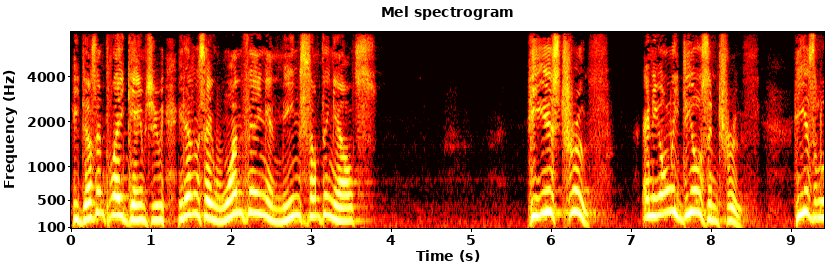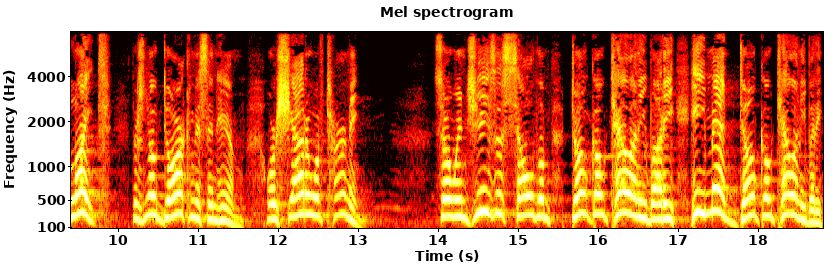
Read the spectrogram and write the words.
He doesn't play games. He doesn't say one thing and mean something else. He is truth, and He only deals in truth. He is light. There's no darkness in Him or shadow of turning. So when Jesus told them, don't go tell anybody, he meant don't go tell anybody.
